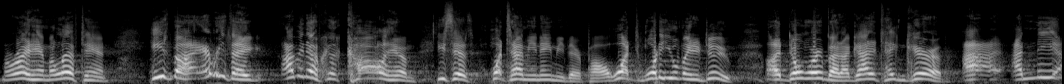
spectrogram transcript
my right hand, my left hand. He's my everything. I mean, I could call him. He says, What time you need me there, Paul? What, what do you want me to do? Uh, don't worry about it. I got it taken care of. I, I need.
